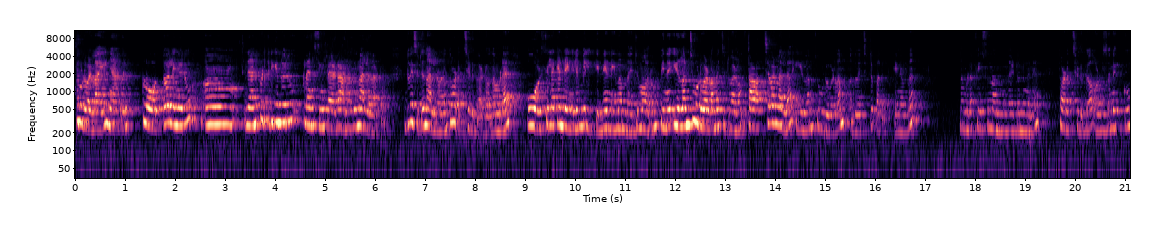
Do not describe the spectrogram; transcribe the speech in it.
ചൂടുവെള്ളമായി ഞാൻ ഒരു ക്ലോത്തോ അല്ലെങ്കിൽ ഒരു ഞാനിപ്പോൾ എടുത്തിരിക്കുന്ന ഒരു ക്ലെൻസിങ് പാഡാണ് ഇത് നല്ലതാട്ടോ. ഇത് വെച്ചിട്ട് നല്ലോണം തുടച്ചെടുക്കുക കേട്ടോ നമ്മുടെ പോഴ്സിലൊക്കെ എന്തെങ്കിലും മിൽക്കിന്റെ ഉണ്ടെങ്കിൽ നന്നായിട്ട് മാറും. പിന്നെ ഇളം ചൂടുവെള്ളം വെച്ചിട്ട് വേണം. തളച്ച വെള്ളമല്ല ഇളം ചൂടുവെള്ളം അത് വെച്ചിട്ട് പതുക്കെ ഒന്ന് നമ്മുടെ ഫേസ് നന്നായിട്ടൊന്ന് ഇങ്ങനെ തുടച്ചെടുക്കുക ഓൾസോ നെക്കും.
